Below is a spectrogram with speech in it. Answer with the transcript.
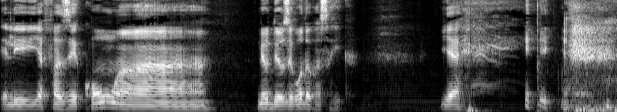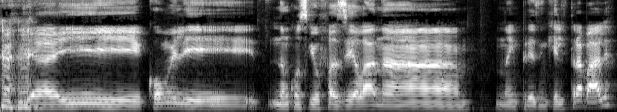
ele ia fazer com a. Meu Deus, é igual da Costa Rica. E aí. e aí, como ele não conseguiu fazer lá na, na empresa em que ele trabalha,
